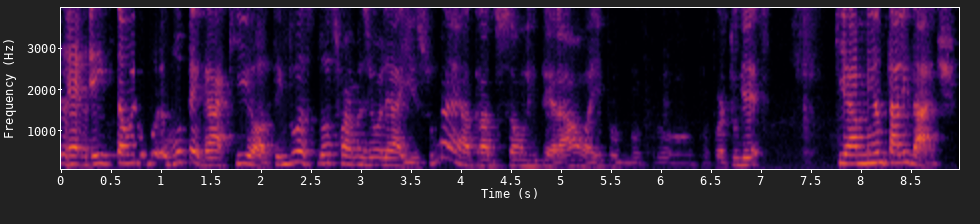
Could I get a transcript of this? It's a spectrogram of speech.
é, então eu, vou, eu, vou pegar aqui, ó, tem duas, duas formas de olhar isso. Uma é a tradução literal aí para o português, que é a mentalidade.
